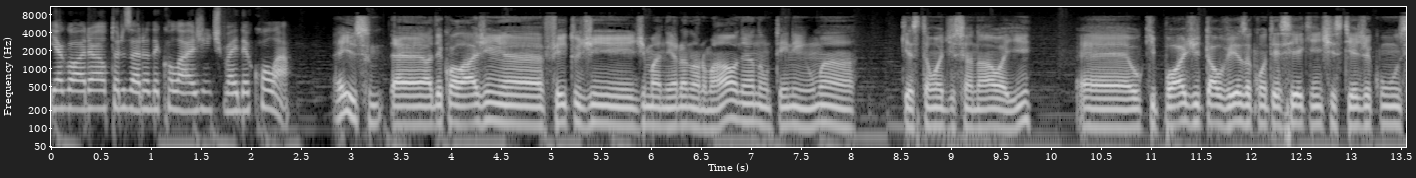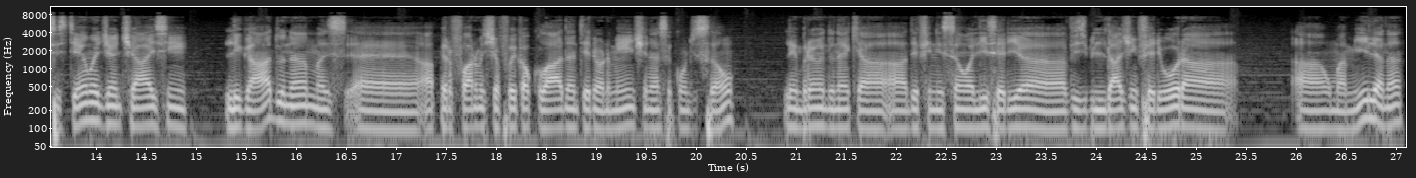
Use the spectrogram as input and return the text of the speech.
e agora autorizar a decolagem, a gente vai decolar. É isso. É, a decolagem é feito de, de maneira normal, né? Não tem nenhuma questão adicional aí. É, o que pode talvez acontecer é que a gente esteja com um sistema de anti-icing ligado, né? Mas é, a performance já foi calculada anteriormente nessa condição. Lembrando né, que a, a definição ali seria a visibilidade inferior a, a uma milha né,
